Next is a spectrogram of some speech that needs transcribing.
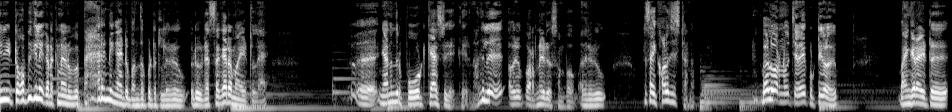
ഈ ടോപ്പിക്കിലേക്ക് കിടക്കുന്നതിന് മുമ്പ് പാരന്റിങ് ആയിട്ട് ബന്ധപ്പെട്ടിട്ടുള്ളൊരു ഒരു രസകരമായിട്ടുള്ള ഞാനൊന്നൊരു പോഡ്കാസ്റ്റ് കേൾക്കുമായിരുന്നു അതിൽ അവർ പറഞ്ഞൊരു സംഭവം. അതിലൊരു ഒരു സൈക്കോളജിസ്റ്റാണ് ഇയാൾ പറഞ്ഞു ചില കുട്ടികൾ ഭയങ്കരമായിട്ട്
